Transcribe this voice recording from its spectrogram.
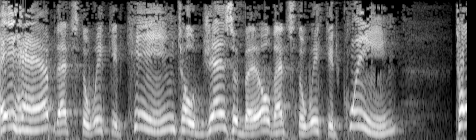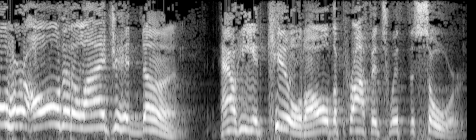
Ahab, that's the wicked king, told Jezebel, that's the wicked queen, told her all that Elijah had done, how he had killed all the prophets with the sword.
